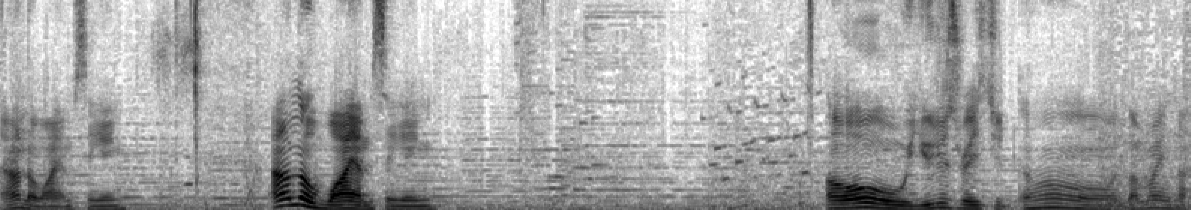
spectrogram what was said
I don't know why I'm singing. I don't know why I'm singing. Oh, you just raised your. Oh, that might not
